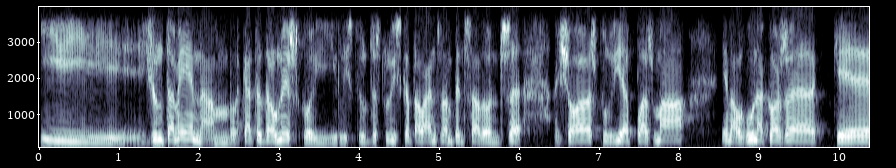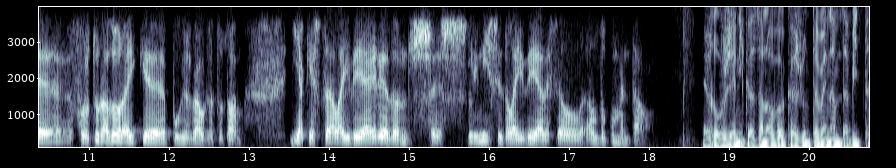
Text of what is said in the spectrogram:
I juntament amb la Càtedra UNESCO i l'Institut d'Estudis Catalans vam pensar doncs, eh, això es podria plasmar en alguna cosa que fos duradora i que puguis veure tothom. I aquesta la idea era, doncs, és l'inici de la idea de fer el, el documental. Era Eugeni Casanova, que juntament amb David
